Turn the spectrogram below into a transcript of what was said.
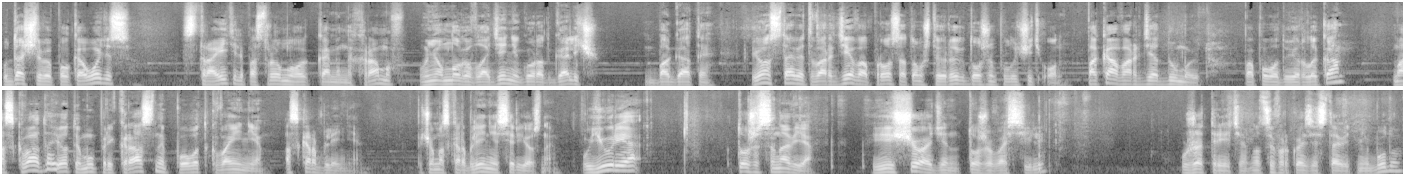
Удачливый полководец, строитель, построил много каменных храмов. У него много владений, город Галич богатый. И он ставит в Орде вопрос о том, что ярлык должен получить он. Пока в Орде думают по поводу ярлыка, Москва дает ему прекрасный повод к войне – оскорбление. Причем оскорбление серьезное. У Юрия тоже сыновья. еще один тоже Василий. Уже третий, но циферку я здесь ставить не буду.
